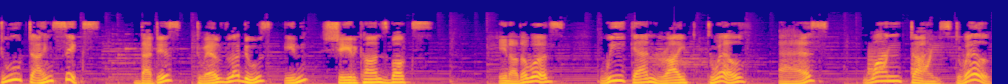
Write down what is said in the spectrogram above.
2 times 6, that is 12 laddus in Sher Khan's box. In other words, we can write 12 as 1 times 12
